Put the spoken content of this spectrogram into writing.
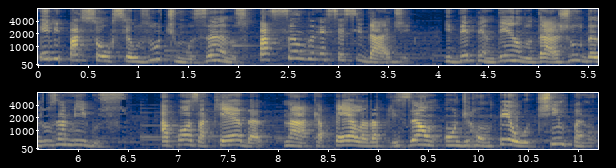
ele passou seus últimos anos passando necessidade e dependendo da ajuda dos amigos. Após a queda na capela da prisão, onde rompeu o tímpano,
